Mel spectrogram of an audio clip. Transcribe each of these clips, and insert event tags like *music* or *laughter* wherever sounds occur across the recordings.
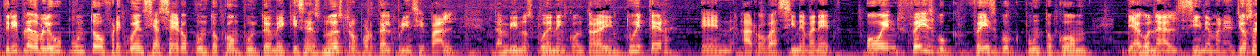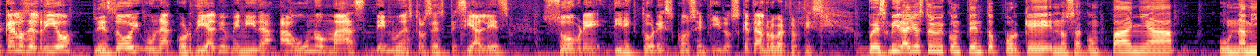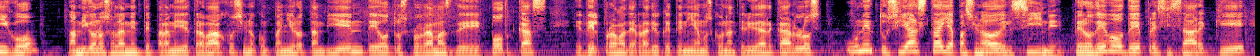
www.frecuenciacero.com.mx es nuestro portal principal. También nos pueden encontrar en Twitter, en arroba cinemanet o en Facebook, facebook.com diagonal cinemanet. Yo soy Carlos del Río, les doy una cordial bienvenida a uno más de nuestros especiales sobre directores consentidos. ¿Qué tal Roberto Ortiz? Pues mira, yo estoy muy contento porque nos acompaña un amigo, amigo no solamente para mí de trabajo, sino compañero también de otros programas de podcast, eh, del programa de radio que teníamos con anterioridad, Carlos, un entusiasta y apasionado del cine, pero debo de precisar que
